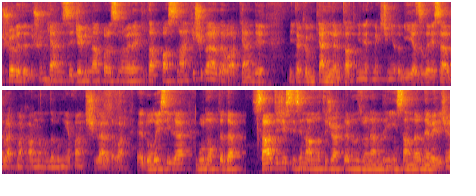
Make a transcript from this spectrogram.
şöyle de düşün, kendisi cebinden parasını vererek kitap bastıran kişiler de var. Kendi bir takım kendilerini tatmin etmek için ya da bir yazılı eser bırakmak anlamında bunu yapan kişiler de var. E, Dolayısıyla bu noktada sadece sizin anlatacaklarınız önemli değil, insanlara ne vereceği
